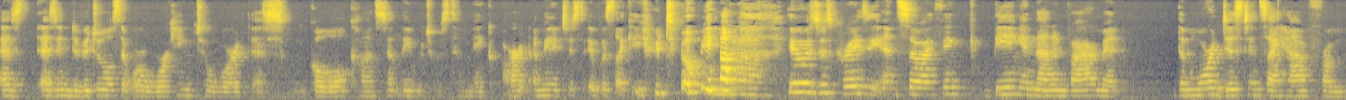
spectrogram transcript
as as individuals that were working toward this goal constantly which was to make art i mean it just it was like a utopia Yeah. it was just crazy. And so I think being in that environment, the more distance I have from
